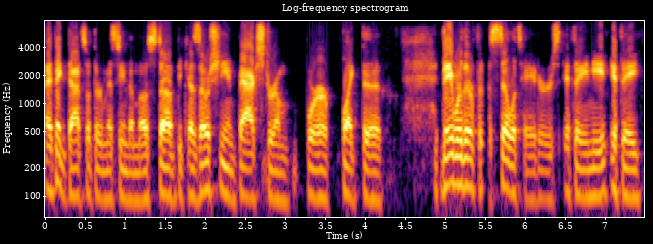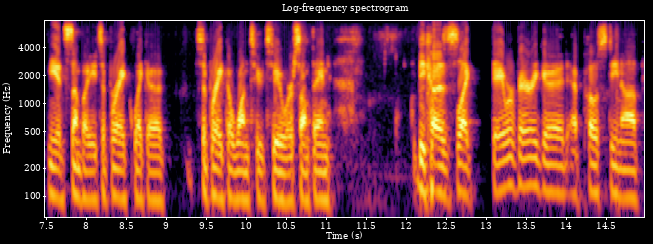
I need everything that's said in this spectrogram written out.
I think that's what they're missing the most of because Oshie and Backstrom were like the, they were their facilitators if they need if they needed somebody to break like a to break a one two two or something, because like they were very good at posting up,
